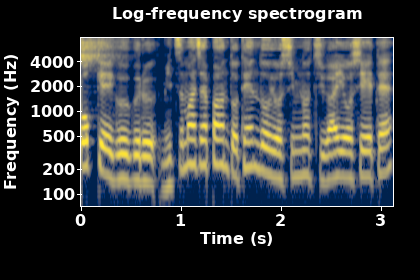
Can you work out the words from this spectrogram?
OK Google 三つ間ジャパンと天童よしみの違いを教えて。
